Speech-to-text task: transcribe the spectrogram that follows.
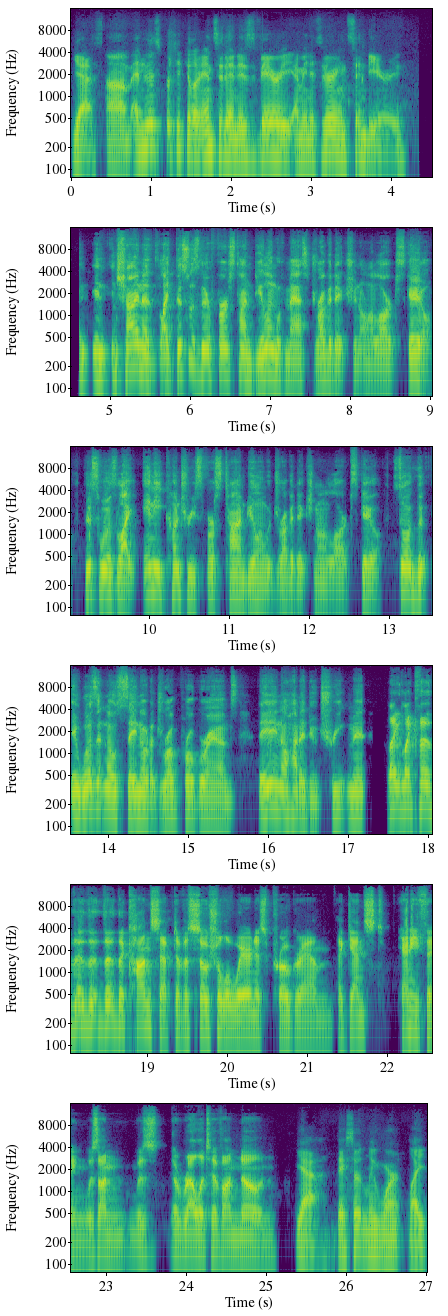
Yes. Um, and this particular incident is very. I mean, it's very incendiary. In, in China, like this was their first time dealing with mass drug addiction on a large scale. This was like any country's first time dealing with drug addiction on a large scale. So the, it wasn't no say no to drug programs. They didn't know how to do treatment like like the, the the the concept of a social awareness program against anything was un was a relative unknown yeah they certainly weren't like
